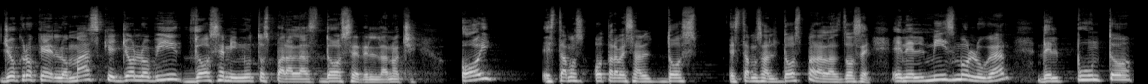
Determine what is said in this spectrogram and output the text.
yo creo que lo más que yo lo vi, 12 minutos para las 12 de la noche. Hoy estamos otra vez al 2 Estamos al 2 para las 12, en el mismo lugar del punto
